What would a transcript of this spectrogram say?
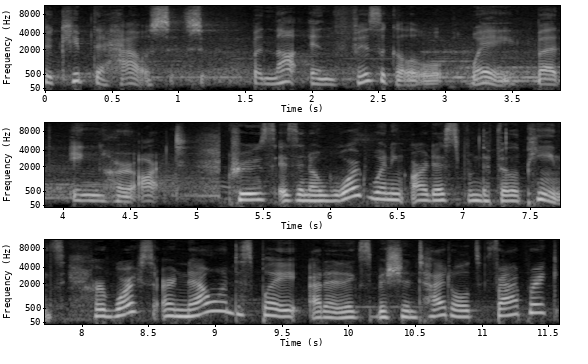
to keep the house, but not in physical way, but in her art. Cruz is an award-winning artist from the Philippines. Her works are now on display at an exhibition titled Fabric,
